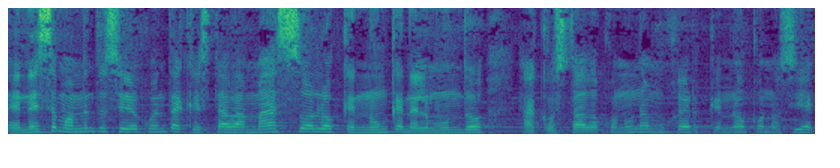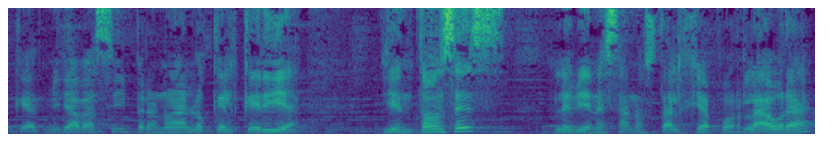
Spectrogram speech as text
En ese momento se dio cuenta que estaba más solo que nunca en el mundo, acostado con una mujer que no conocía, que admiraba así, pero no era lo que él quería. Y entonces le viene esa nostalgia por Laura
